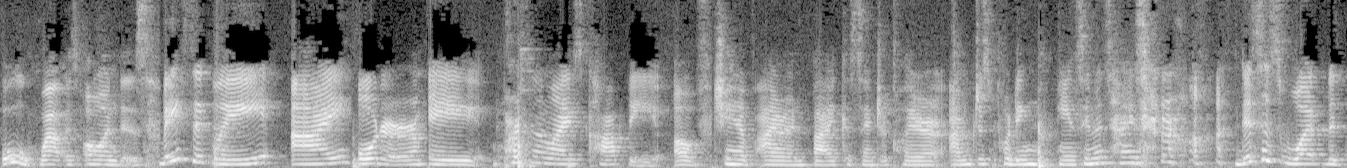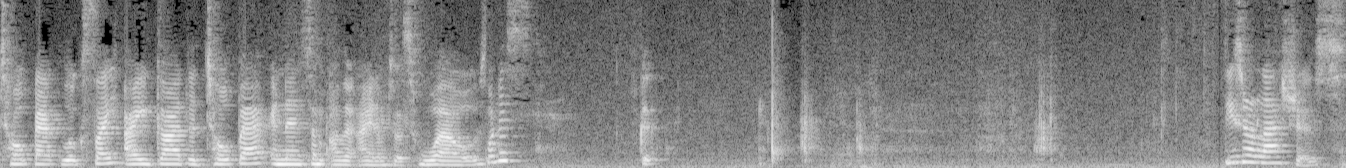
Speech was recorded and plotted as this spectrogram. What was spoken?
oh wow, it's all in this. Basically, I order a personalized copy of Chain of Iron by Cassandra Clare. I'm just putting hand sanitizer on. This is what the tote bag looks like. I got the tote bag and then some other items as well. What is... These are lashes.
